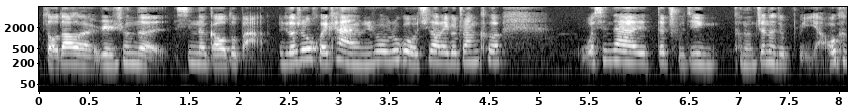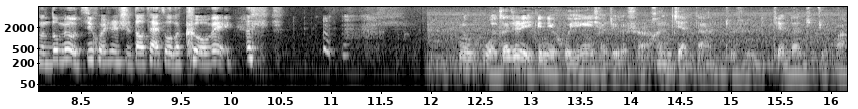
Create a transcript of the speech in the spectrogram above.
走到了人生的新的高度吧。有的时候回看，你说如果我去到了一个专科，我现在的处境可能真的就不一样，我可能都没有机会认识到在座的各位。那我在这里给你回应一下这个事儿，很简单，就是简单几句话。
